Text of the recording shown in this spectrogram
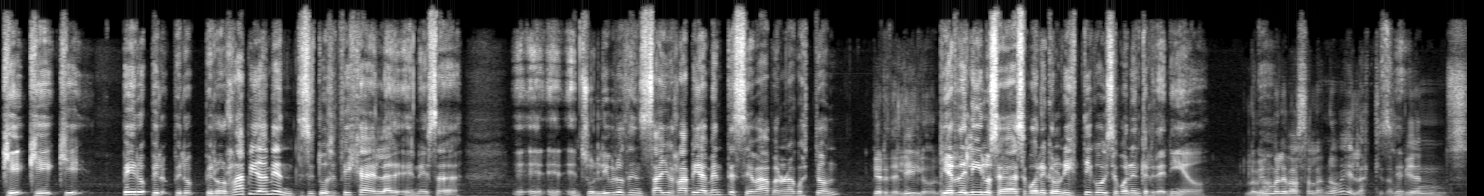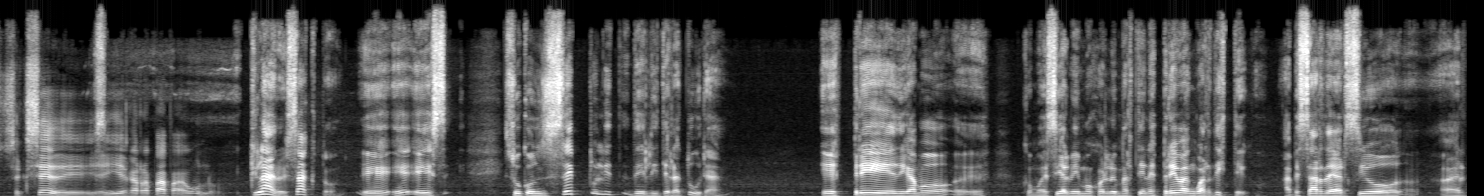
Que, que, que, pero, pero, pero, pero rápidamente, si tú te fijas en, en esa, en, sus libros de ensayo, rápidamente se va para una cuestión... Pierde el hilo. Pierde el hilo, se, se pone cronístico y se pone entretenido. Lo mismo le pasa a las novelas, que también se excede y ahí agarra papa a uno. Claro, exacto. es, su concepto de literatura es pre, digamos, eh, como decía el mismo Juan Luis Martínez, pre-vanguardístico, a pesar de haber sido, haber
